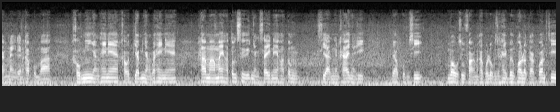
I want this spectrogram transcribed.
ทางในเลยนะครับ ผมว่าเขามีอย่างให้แน่เขาเตรียมอย่างไว้ให้แน่ถ้ามาไม่เขาต้องซื้ออย่างใส่แน่เขาต้องเสียเงินค่าอย่างอีก เดี๋ยวผมสิเว้าสู่ฟังนะครับผมลงจะให้เบิ่งพร้อมแล้วก็ก่อนที่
